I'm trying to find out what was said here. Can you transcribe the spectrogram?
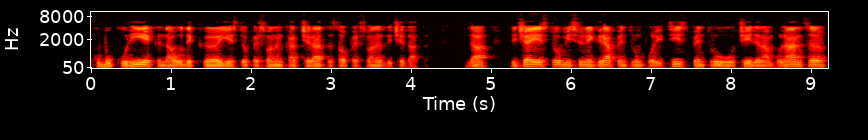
cu bucurie când aude că este o persoană încarcerată sau o persoană decedată. Da? Deci aia este o misiune grea pentru un polițist, pentru cei de la ambulanță,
